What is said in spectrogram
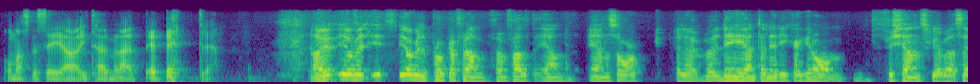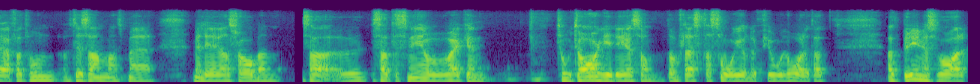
om man ska säga i termerna, är bättre? Ja, jag, vill, jag vill plocka fram framförallt en, en sak, eller det är egentligen Erika Gram förtjänst skulle jag vilja säga, för att hon tillsammans med, med ledarstaben satte sig ner och verkligen tog tag i det som de flesta såg under fjolåret. Att, att Brynäs var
